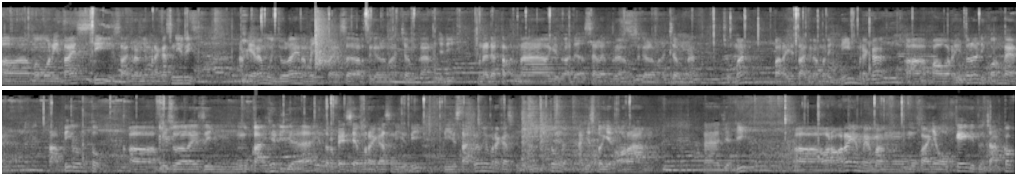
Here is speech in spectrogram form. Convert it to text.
uh, memonetize si Instagramnya mereka sendiri. Akhirnya muncullah yang namanya influencer segala macam kan. Jadi mendadak terkenal gitu ada selebgram segala macam. Nah cuman para instagramer ini mereka uh, power itu adalah di konten tapi untuk uh, visualizing mukanya dia interface mereka sendiri di Instagramnya mereka sendiri itu hanya sebagian orang. Nah jadi uh, orang-orang yang memang mukanya oke gitu cakep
